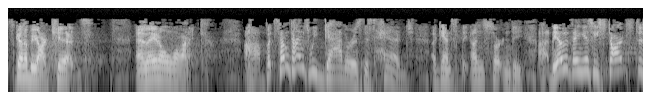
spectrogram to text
It's going to be our kids, and they don't want it. Uh, but sometimes we gather as this hedge against the uncertainty. Uh, the other thing is he starts to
